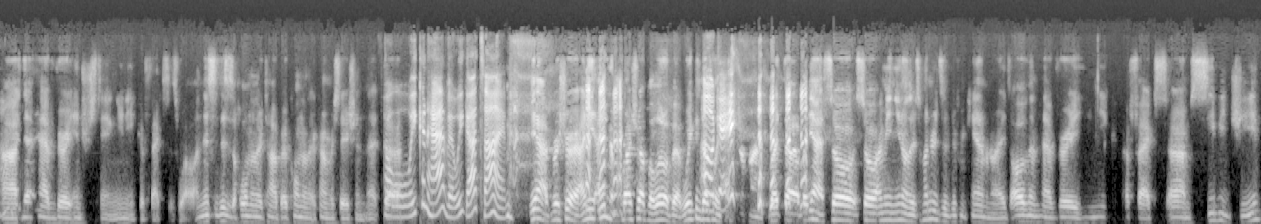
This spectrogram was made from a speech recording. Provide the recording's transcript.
uh, Oh. that have very interesting, unique effects as well. And this this is a whole nother topic, whole nother conversation. That Oh, uh, well, we can have it. We got time. yeah, for sure. I need I need to brush up a little bit. We can definitely okay. on but uh, but yeah, so so I mean, you know, there's hundreds of different cannabinoids. All of them have very unique effects. Um, CBG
